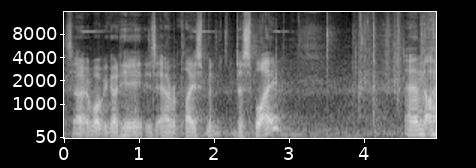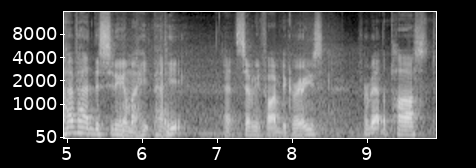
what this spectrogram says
So what we got here is our replacement display. And I have had this sitting on my heat pad here at 75 degrees for about the past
